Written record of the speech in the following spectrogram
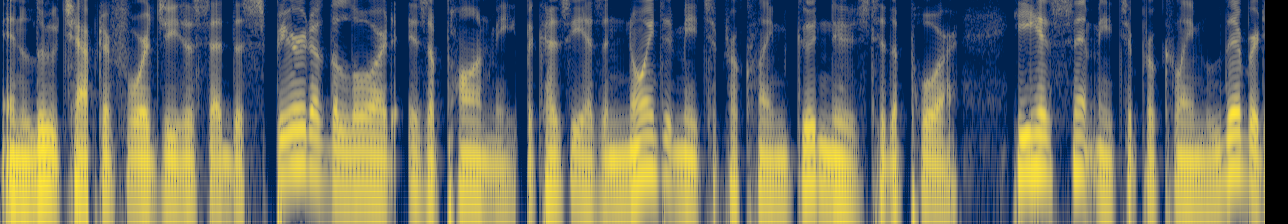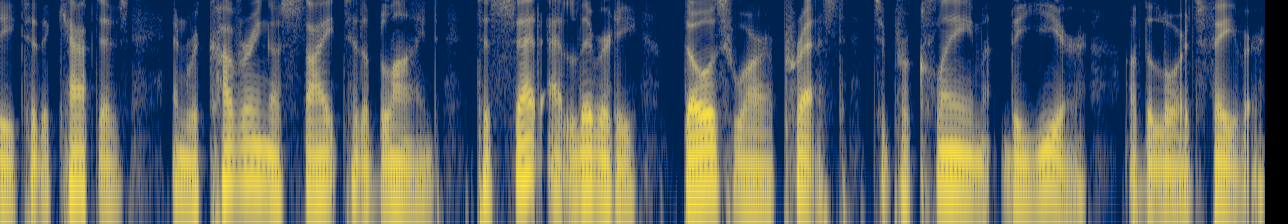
In Luke chapter 4, Jesus said, The Spirit of the Lord is upon me, because He has anointed me to proclaim good news to the poor. He has sent me to proclaim liberty to the captives and recovering of sight to the blind, to set at liberty those who are oppressed, to proclaim the year of the Lord's favor.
